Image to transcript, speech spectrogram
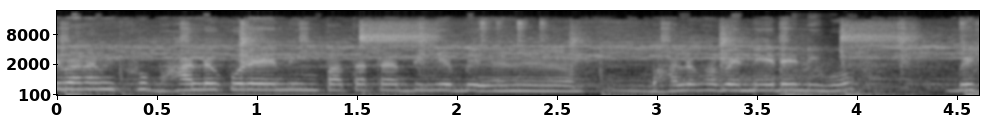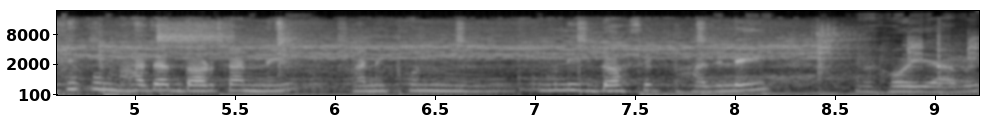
এবার আমি খুব ভালো করে নিম পাতাটা দিয়ে ভালোভাবে নেড়ে নিব। বেশিক্ষণ ভাজার দরকার নেই খানিক্ষণ মিনিট দশেক ভাজলেই হয়ে যাবে।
